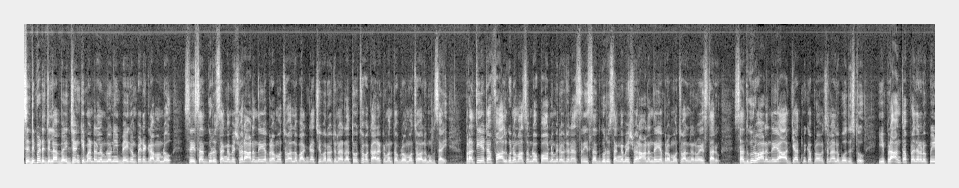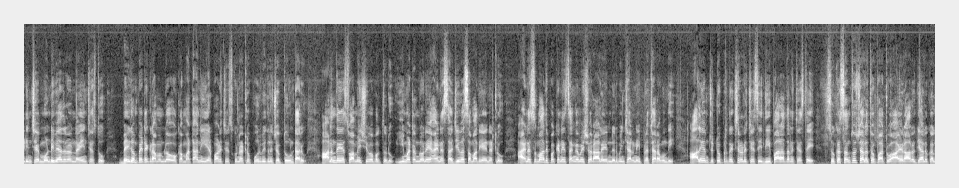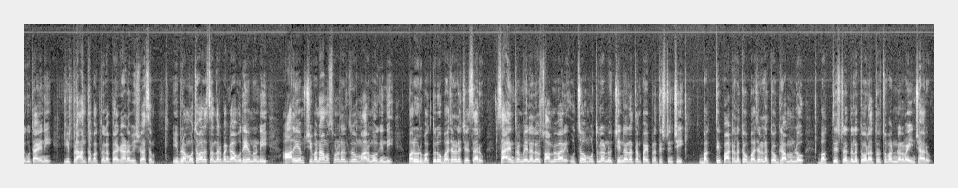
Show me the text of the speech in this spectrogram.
సిద్దిపేట జిల్లా బెజ్జంకి మండలంలోని బేగంపేట గ్రామంలో శ్రీ సద్గురు సంగమేశ్వర ఆనందయ్య బ్రహ్మోత్సవాల్లో భాగంగా చివరి రోజున రథోత్సవ కార్యక్రమంతో బ్రహ్మోత్సవాలు ముగిశాయి. ప్రతి ఏటా ఫాల్గుణ మాసంలో పౌర్ణమి రోజున శ్రీ సద్గురు సంగమేశ్వర ఆనందయ్య బ్రహ్మోత్సవాలు నిర్వహిస్తారు. సద్గురు ఆనందయ్య ఆధ్యాత్మిక ప్రవచనాలు బోధిస్తూ ఈ ప్రాంత ప్రజలను పీడించే మొండి వ్యాధులను నయం చేస్తూ బేగంపేట గ్రామంలో ఒక మఠాన్ని ఏర్పాటు చేసుకున్నట్లు పూర్వీకులు చెబుతూ ఉంటారు. ఆనందయ్య స్వామి శివభక్తుడు. ఈ మఠంలోనే ఆయన సజీవ సమాధి అయినట్లు ఆయన సమాధి పక్కనే సంగమేశ్వర ఆలయం నిర్మించారని ప్రచారం ఉంది. ఆలయం చుట్టూ ప్రదక్షిణలు చేసి దీపారాధన చేస్తే సుఖ సంతోషాలతో పాటు ఆయుర ఆరోగ్యాలు కలుగుతాయని ఈ ప్రాంత భక్తుల ప్రగాఢ విశ్వాసం ఈ బ్రహ్మోత్సవాల సందర్భంగా ఉదయం నుండి ఆలయం శివనామ స్మరణలతో మారుమోగింది. పలువురు భక్తులు భజనలు చేశారు. సాయంత్రం వేళలో స్వామివారి ఉత్సవమూర్తులను చిన్న రథంపై ప్రతిష్ఠించి భక్తి పాటలతో భజనలతో గ్రామంలో భక్తి శ్రద్ధలతో రథోత్సవం నిర్వహించారు.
